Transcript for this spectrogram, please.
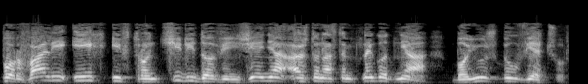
porwali ich i wtrącili do więzienia aż do następnego dnia, bo już był wieczór.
